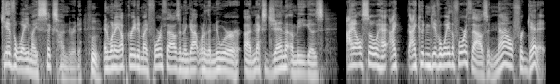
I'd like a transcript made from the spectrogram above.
give away my 600. And when I upgraded my 4000 and got one of the newer uh, next gen Amigas, I also had I I couldn't give away the 4000. Now forget it.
